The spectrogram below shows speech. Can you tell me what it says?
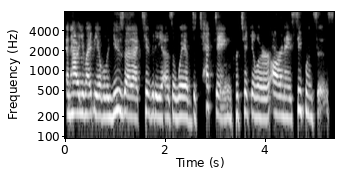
and how you might be able to use that activity as a way of detecting particular RNA sequences.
